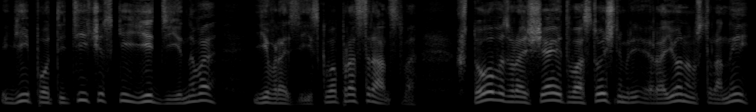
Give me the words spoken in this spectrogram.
гипотетически единого евразийского пространства, что возвращает восточным районам страны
